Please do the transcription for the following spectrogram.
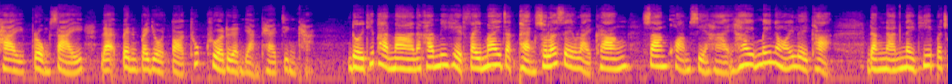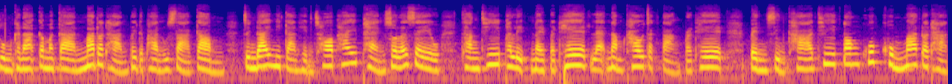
ภัย โปร่งใส และเป็นประโยชน์ต่อทุกครัวเรือนอย่างแท้จริงค่ะ โดยที่ผ่านมานะคะมีเหตุไฟไหม้จากแผงโซลาร์เซลล์หลายครั้ง สร้างความเสียหายให้ไม่น้อยเลยค่ะ ดังนั้นในที่ประชุมคณะกรรมการมาตรฐานผลิตภัณฑ์อุตสาหกรรม จึงได้มีการเห็นชอบให้แผงโซลาร์เซลล์ทั้งที่ผลิตในประเทศและนำเข้าจากต่างประเทศ เป็นสินค้าที่ต้องควบคุมมาตรฐาน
